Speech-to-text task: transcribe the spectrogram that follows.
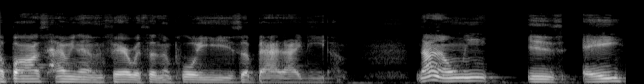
a boss having an affair with an employee is a bad idea. Not only is A,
